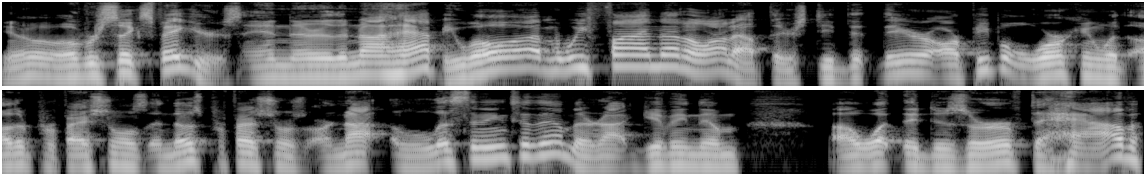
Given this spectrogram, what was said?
you know, over six figures and they're they're not happy. Well, I mean, we find that a lot out there, Steve, that there are people working with other professionals and those professionals are not listening to them. They're not giving them uh, what they deserve to have.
